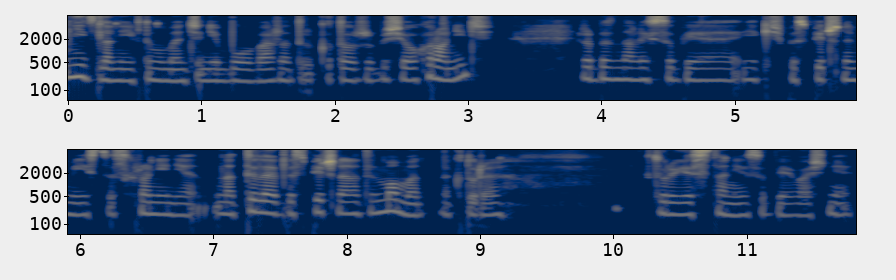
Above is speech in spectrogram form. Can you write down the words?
nic dla niej w tym momencie nie było ważne, tylko to, żeby się ochronić, żeby znaleźć sobie jakieś bezpieczne miejsce, schronienie, na tyle bezpieczne na ten moment, na który, który jest w stanie sobie właśnie,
